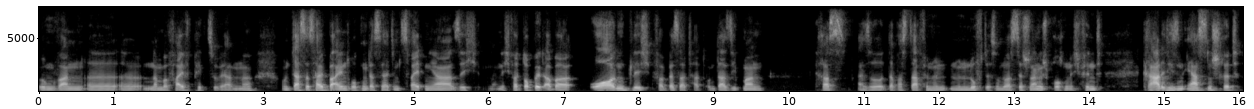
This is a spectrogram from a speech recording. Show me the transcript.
irgendwann äh, äh Number 5 Pick zu werden. Ne? Und das ist halt beeindruckend, dass er halt im zweiten Jahr sich nicht verdoppelt, aber ordentlich verbessert hat. Und da sieht man krass, also da, was da für eine, eine Luft ist. Und du hast ja schon angesprochen, ich finde gerade diesen ersten Schritt,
